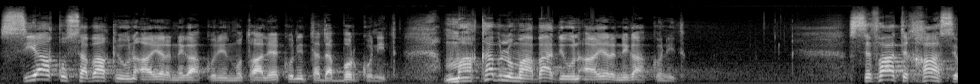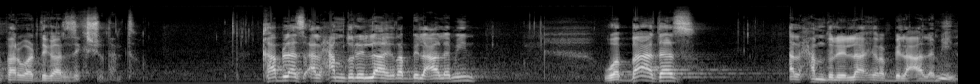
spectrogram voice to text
سیاق و سباق اون آیه را نگاه کنید مطالعه کنید تدبر کنید. ما قبل و ما بعد اون آیه را نگاه کنید. صفات خاص پروردگار ذکر شدند. قبل از الحمدلله رب العالمین و بعد از الحمدلله رب العالمین.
